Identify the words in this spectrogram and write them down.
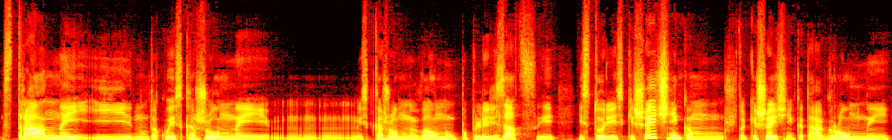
странной и, ну, такой искаженной, искаженную волну популяризации истории с кишечником, что кишечник — это огромный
